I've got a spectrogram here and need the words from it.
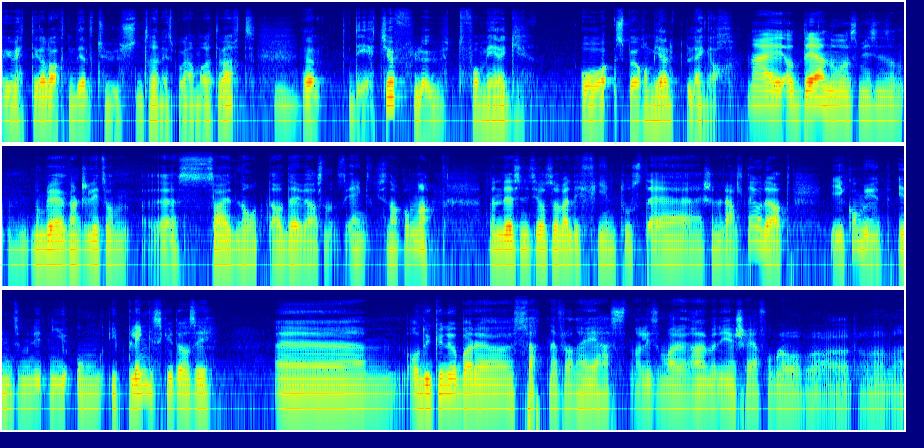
jeg vet jeg har lagt en del tusen treningsprogrammer etter hvert. Mm. det er ikke flaut for meg å spørre om hjelp lenger. Nei, og det er noe som jeg synes sånn Nå blir det kanskje litt sånn eh, side note av det vi har egentlig skulle om, da. Men det syns jeg også er veldig fint hos det generelt, det er jo det at jeg kom inn som en liten ung ypling, skulle jeg si. Um, og du kunne jo bare sett ned fra den høye hesten og liksom bare Nei, men jeg er sjef og bla, bla, bla, bla.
